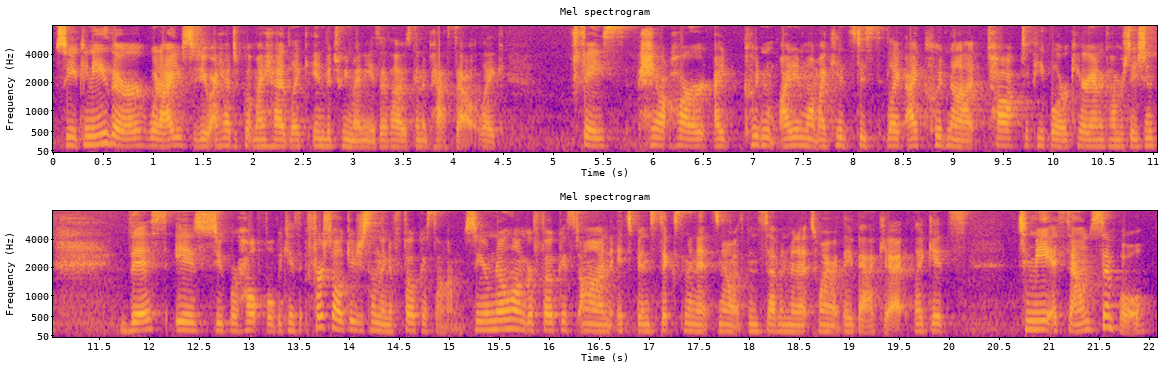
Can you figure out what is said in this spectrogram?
So you can either, what I used to do, I had to put my head like in between my knees. I thought I was going to pass out. Like, face, heart. I couldn't, I didn't want my kids to, like, I could not talk to people or carry on a conversation. This is super helpful because, first of all, it gives you something to focus on. So you're no longer focused on, it's been six minutes, now it's been seven minutes, why aren't they back yet? Like, it's, to me, it sounds simple,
